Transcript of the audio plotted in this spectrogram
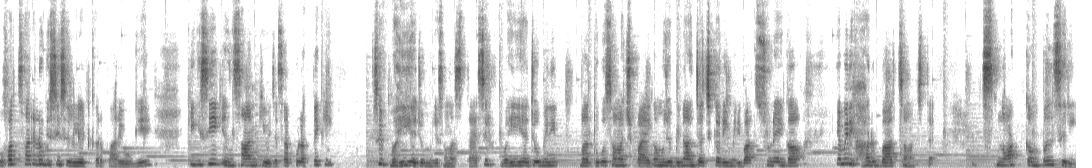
बहुत सारे लोग इसी से रिलेट कर पा रहे होंगे कि किसी एक इंसान की वजह से आपको लगता है कि सिर्फ़ वही है जो मुझे समझता है, सिर्फ़ वही है जो मेरी बातों को समझ पाएगा, मुझे बिना जज करे मेरी बात सुनेगा। या मेरी हर बात समझता है। It's not compulsory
